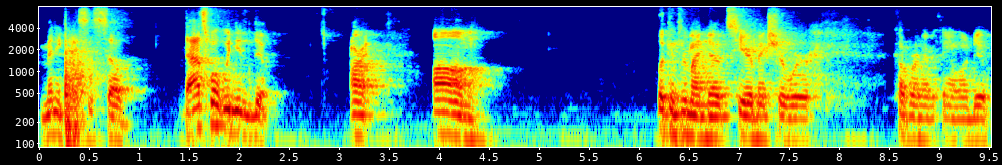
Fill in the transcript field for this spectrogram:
in many cases. So that's what we need to do. All right. Um, looking through my notes here, make sure we're covering everything I want to do.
